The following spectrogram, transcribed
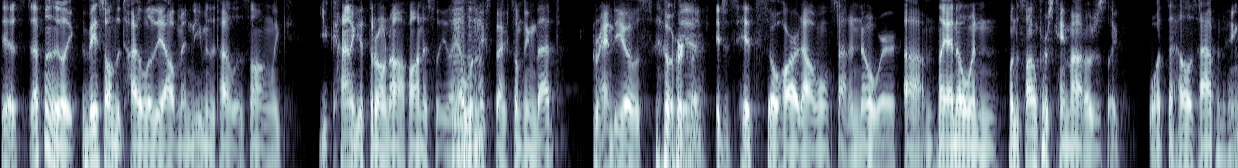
Yeah, it's definitely like based on the title of the album and even the title of the song, like you kind of get thrown off, honestly. Like I wouldn't Mhm. expect something that grandiose or Yeah. like it just hits so hard almost out of nowhere. Um like I know when when the song first came out, I was just like what the hell is happening?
